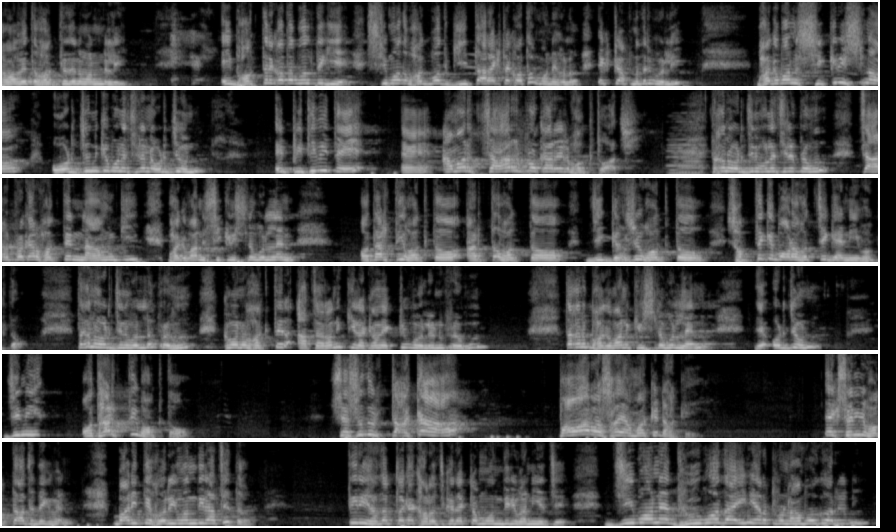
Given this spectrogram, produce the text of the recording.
সমাবেত ভক্তজন মণ্ডলী। এই ভক্তের কথা বলতে গিয়ে শ্রীমদ্ ভগবত গীতার একটা কথা মনে হলো, একটু আপনাদের বলি। ভগবান শ্রীকৃষ্ণ অর্জুনকে বলেছিলেন, অর্জুন, এই পৃথিবীতে আমার চার প্রকারের ভক্ত আছে। তখন অর্জুন বলেছিলেন, প্রভু, চার প্রকার ভক্তের নাম কি? ভগবান শ্রীকৃষ্ণ বললেন, অতার্থী ভক্ত আর্থভক্ত জিজ্ঞাসু ভক্ত সব থেকে বড় হচ্ছে জ্ঞানী ভক্ত। তখন অর্জুন বলল, প্রভু, কোন ভক্তের আচরণ কীরকম একটু বলুন প্রভু? তখন ভগবান কৃষ্ণ বললেন যে, অর্জুন, যিনি অথার্থী ভক্ত, সে শুধু টাকা পাওয়ার আশায় আমাকে ডাকে। এক শ্রেণির ভক্ত আছে, দেখবেন। বাড়িতে হরি মন্দির আছে তো? তিরিশ হাজার টাকা খরচ করে একটা মন্দির বানিয়েছে। জীবনে ধুবো দেয়নি আর প্রণামও করেনি।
